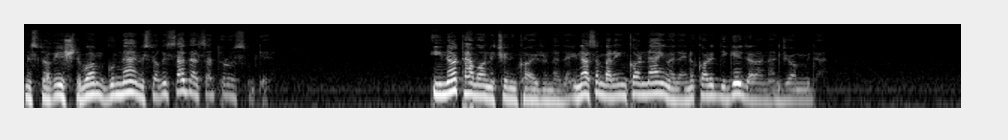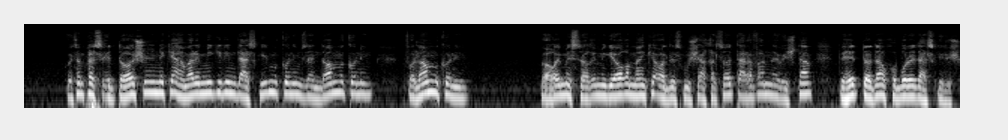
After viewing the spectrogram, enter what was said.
مصداقی اشتباه گفت نه مصداقی صد درصد درست میگه. اینا توان چنین کاری رو ندارن. اینا اصلا برای این کار نیومدن. اینا کار دیگه دارن انجام میدن. گفتم پس ادعاشون اینه که همه رو می‌گیریم دستگیر می‌کنیم زندان می‌کنیم فلان می‌کنیم. و آقای مستاقی میگه آقا من که آدرس مشخصات طرفم نوشتم بهت دادم خب برو دستگیرش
